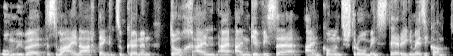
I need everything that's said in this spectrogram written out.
um über das Why nachdenken zu können, doch ein, ein, ein gewisser Einkommensstrom ist, der regelmäßig kommt.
